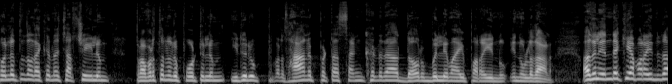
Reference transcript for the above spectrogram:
കൊല്ലത്ത് നടക്കുന്ന ചർച്ചയിലും പ്രവർത്തന റിപ്പോർട്ടിലും ഇതൊരു പ്രധാനപ്പെട്ട സംഘടനാ ദൗർബല്യമായി പറയുന്നു എന്നുള്ളതാണ്. അതിൽ എന്തൊക്കെയാണ് പറയുന്നത്?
